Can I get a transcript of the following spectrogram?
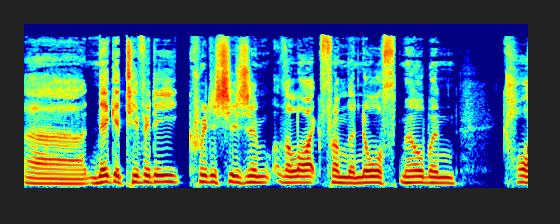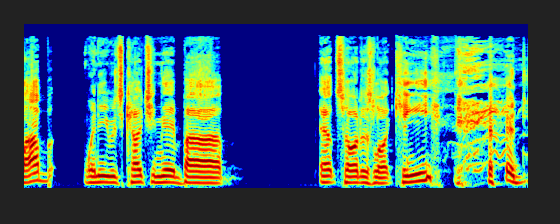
uh, negativity, criticism, the like from the North Melbourne club when he was coaching there, bar outsiders like Kingy and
